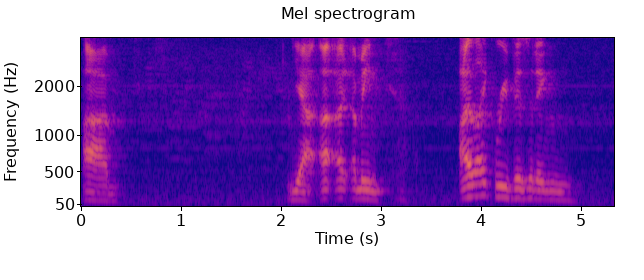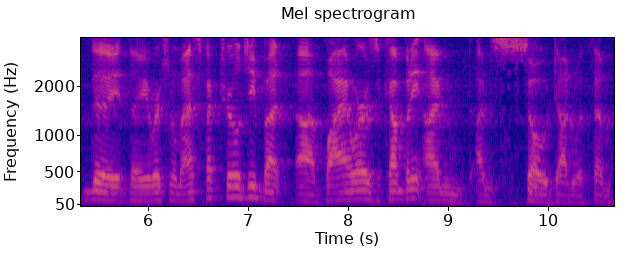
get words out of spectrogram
Um yeah, I, I mean, I like revisiting the the original Mass Effect trilogy, but uh, Bioware as a company, I'm I'm so done with them.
